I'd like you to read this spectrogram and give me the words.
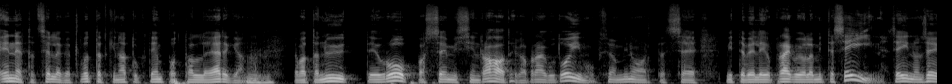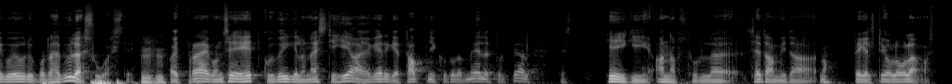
ennetad sellega, et võtadki natuke tempot alla järgi annad mm. -hmm. ja vaata nüüd Euroopas see, mis siin rahadega praegu toimub, see on minu arvates see, mitte veel ei, praegu ei ole mitte sein, sein on see, kui Euribor läheb üles uuesti mm, -hmm. vaid praegu on see hetk, kui kõigil on hästi hea ja kerge, tapnikku tuleb meeletult peale, sest keegi annab sulle seda, mida noh, tegelikult ei ole olemas.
